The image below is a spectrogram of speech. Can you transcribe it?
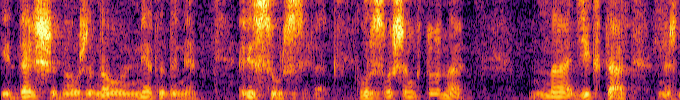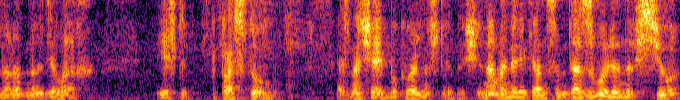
и дальше, но уже новыми методами, ресурсы. Курс Вашингтона на диктат в международных делах, если по-простому, означает буквально следующее. Нам, американцам, дозволено все,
